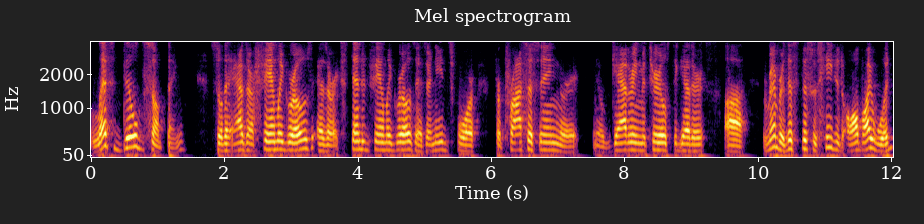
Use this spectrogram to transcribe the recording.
Let's build something so that as our family grows, as our extended family grows, as our needs for for processing or you know gathering materials together. Uh, remember, this this was heated all by wood.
